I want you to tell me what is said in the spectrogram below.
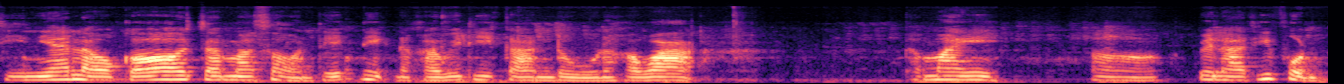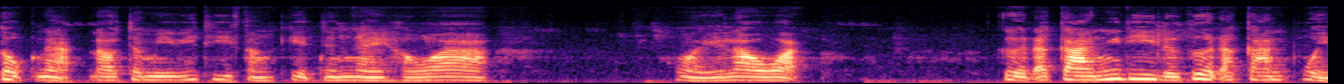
ทีนี้เราก็จะมาสอนเทคนิคนะคะ วิธีการดูนะคะว่า ทำไมเเวลาที่ฝนตกเนี่ย เราจะมีวิธีสังเกตยังไงคะว่า หอยเราอะ่ะ เกิดอาการไม่ดีหรือเกิดอาการป่วย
